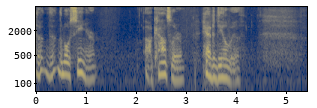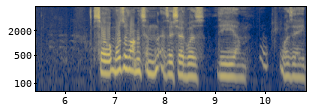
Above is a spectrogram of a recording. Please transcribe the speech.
the, the, the most senior uh, counselor, had to deal with. So Moses Robinson, as I said, was the um, was a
